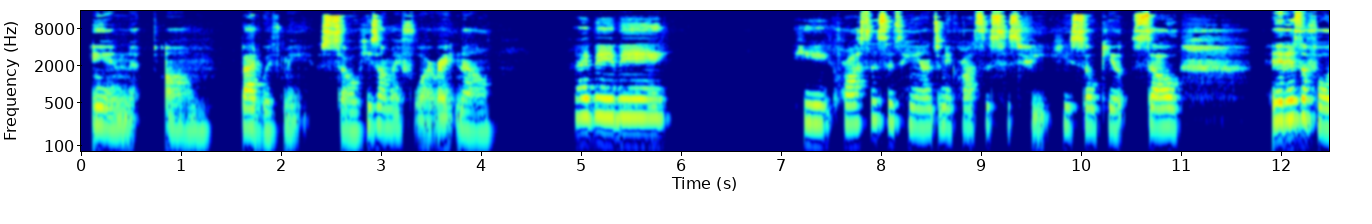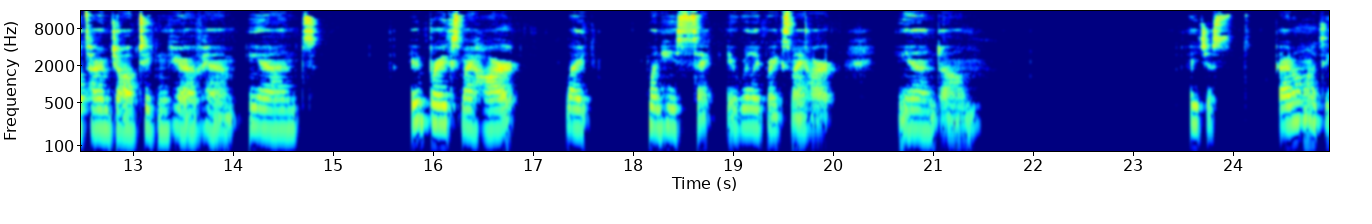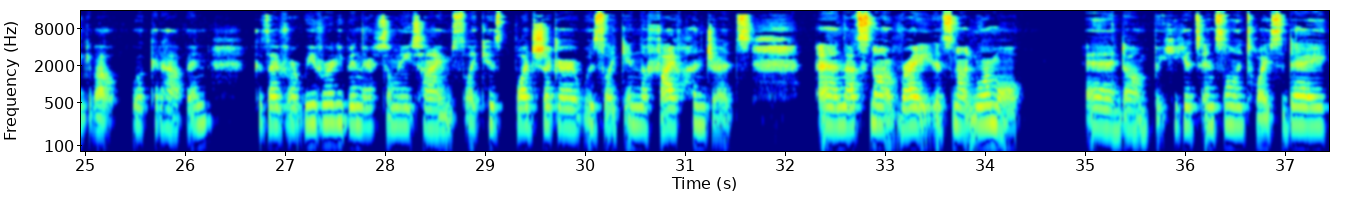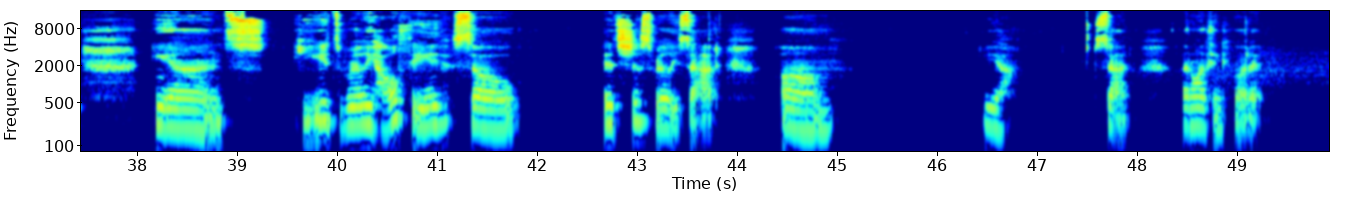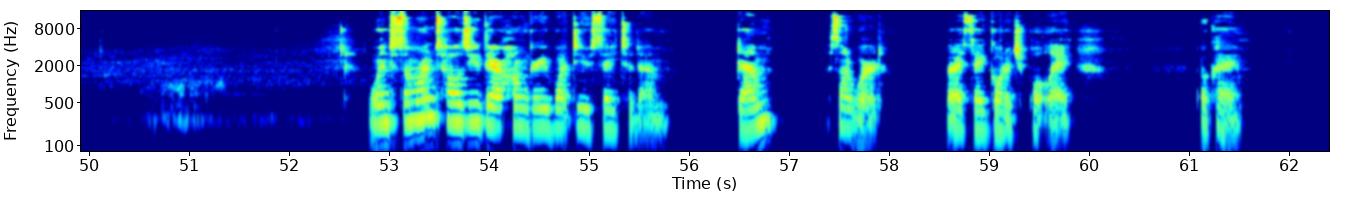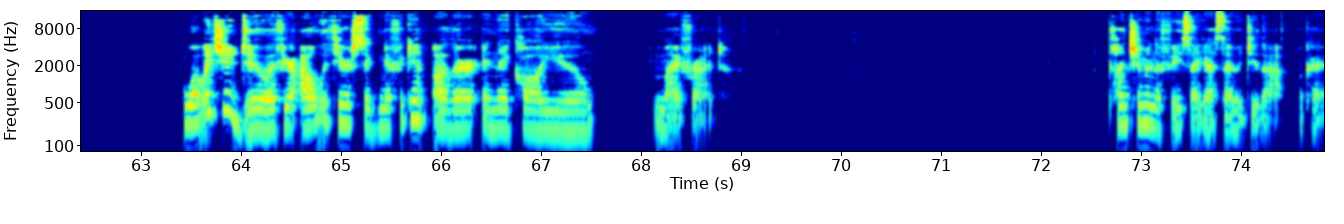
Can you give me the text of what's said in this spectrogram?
in um, bed with me. So he's on my floor right now. Hi, baby. He crosses his hands and he crosses his feet. He's so cute. So it is a full time job taking care of him, and it breaks my heart. Like when he's sick, it really breaks my heart. And um, I just I don't want to think about what could happen because I've we've already been there so many times. Like his blood sugar was like in the 500s, and that's not right. It's not normal. And um, but he gets insulin twice a day, and he eats really healthy. So it's just really sad. Um, yeah, sad. I don't want to think about it. When someone tells you they're hungry, what do you say to them? Dem? That's not a word, but I say go to Chipotle. Okay. What would you do if you're out with your significant other and they call you my friend? Punch him in the face, I guess I would do that. Okay.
